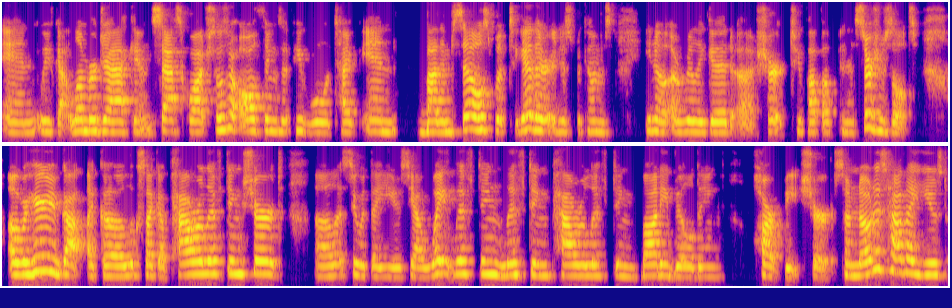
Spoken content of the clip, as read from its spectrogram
and we've got lumberjack and Sasquatch. Those are all things that people will type in by themselves, but together it just becomes, you know, a really good uh, shirt to pop up in the search results. Over here, you've got like a looks like a powerlifting shirt. Uh, let's see what they use. Yeah, weightlifting, lifting, powerlifting, bodybuilding, heartbeat shirt. So notice how they used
